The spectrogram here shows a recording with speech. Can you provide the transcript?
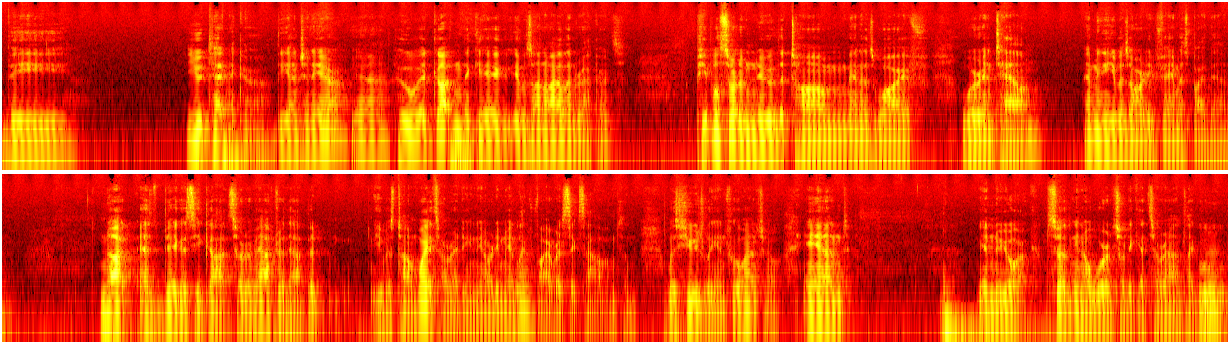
the U Technica, the engineer Yeah. who had gotten the gig, it was on Island Records. People sort of knew that Tom and his wife were in town. I mean, he was already famous by then. Not as big as he got sort of after that, but he was Tom Waits already, and he already made like Yeah. five or six albums and was hugely influential. And in New York, so you know, word sort of gets around, like, ooh,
